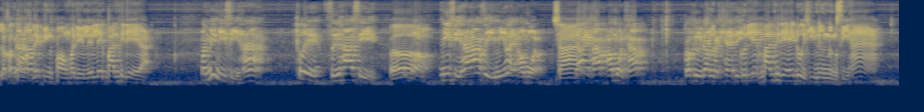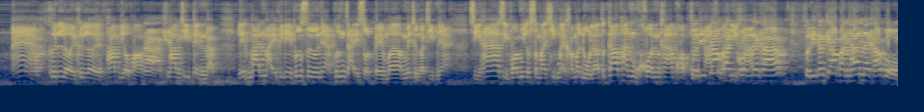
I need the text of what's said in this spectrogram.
แล้วก็ตรงนะครักับบเลขปิงปองพอดีเลขเลขบ้านพี่เดย์อะ มันไม่มี45ก็เลยซื้อ54เออผมบอกมี4554มีอะไรเอาหมด ใช่ได้ครับ เอาหมดครับ ก็คือได้ขึ้นมาแค่ดี ขึ้นเลขบ้านพี่เดย์ให้ดูอีกทีหนึ่งหนึ่งสี่ห้าอ่าครับขึ้นเลยขึ้นเลย ภาพเดียวพอ อ่าขึ้นภาพที่เป็นแบบเลขบ้านใหม่พี่เดย์เพิ่งซื้อเนี่ยเพิ่งจ่ายสดไปเมื่อไม่ถึงอาทิตย์เนี่ย สี่ห้าสี่เพราะมีสมาชิกใหม่เข้ามาดูแล้วเก้าพันคนครับขอบสคุวัณสดีครับสวัสดี9,000 คคนรับ นะครับ สวัสดีทั้ง 9,000 ท่านนะครับผม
